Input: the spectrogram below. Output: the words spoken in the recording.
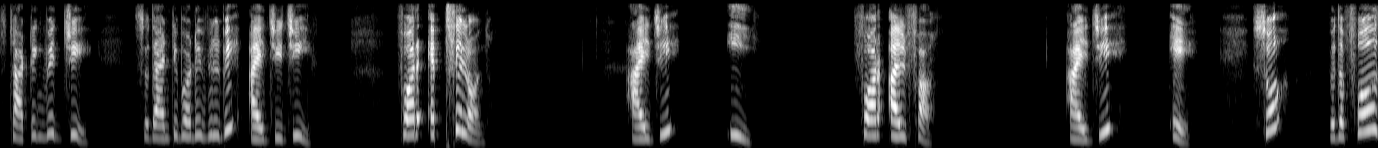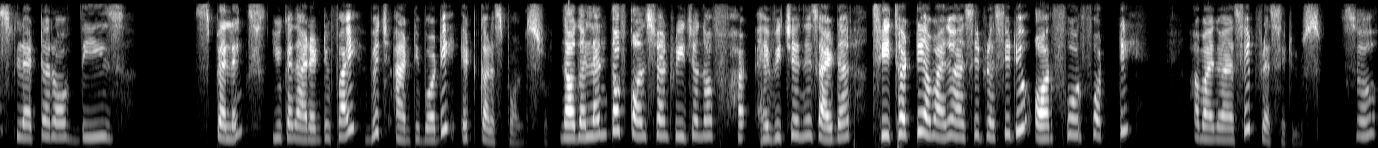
starting with G, so the antibody will be IgG. For epsilon, IgE. For alpha, IgA. So with the first letter of these spellings, you can identify which antibody it corresponds to. Now the length of constant region of heavy chain is either 330 amino acid residue or 440 amino acid residues. So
